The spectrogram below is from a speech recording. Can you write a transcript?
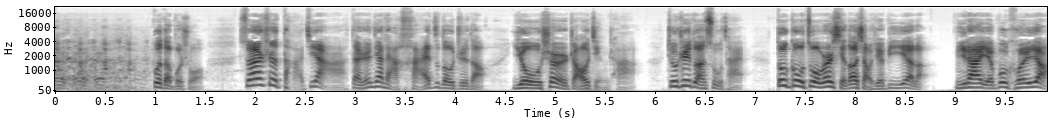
不得不说，虽然是打架啊，但人家俩孩子都知道有事儿找警察。就这段素材都够作文写到小学毕业了，你俩也不亏呀。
